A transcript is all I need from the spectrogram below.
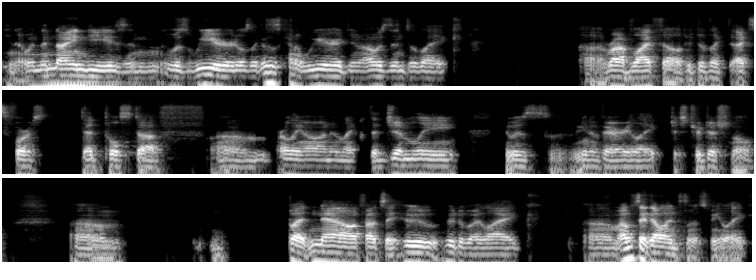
you know, in the 90s and it was weird. I was like, this is kind of weird. You know, I was into like uh, Rob Liefeld, who did like the X Force Deadpool stuff um, early on, and like the Jim Lee, who was, you know, very like just traditional. Um, but now, if I would say who who do I like, um, I would say they all influenced me. Like,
